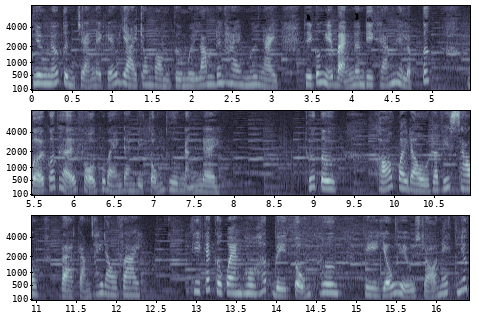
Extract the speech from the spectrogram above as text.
Nhưng nếu tình trạng này kéo dài trong vòng từ 15 đến 20 ngày thì có nghĩa bạn nên đi khám ngay lập tức bởi có thể phổi của bạn đang bị tổn thương nặng nề. Thứ tư, khó quay đầu ra phía sau và cảm thấy đau vai. Khi các cơ quan hô hấp bị tổn thương thì dấu hiệu rõ nét nhất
